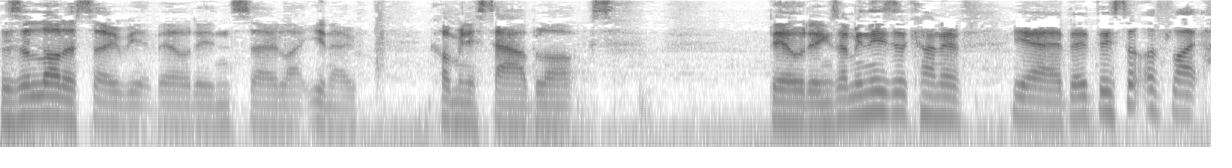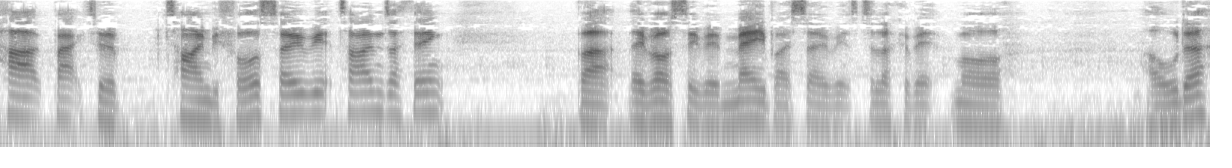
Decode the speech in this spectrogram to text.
there's a lot of Soviet buildings. So like, you know, communist tower blocks, buildings. I mean, these are kind of yeah, they, they sort of like hark back to a time before Soviet times, I think. But they've obviously been made by Soviets to look a bit more older.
